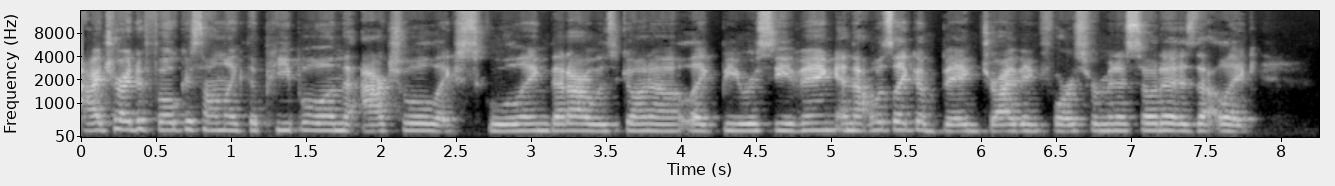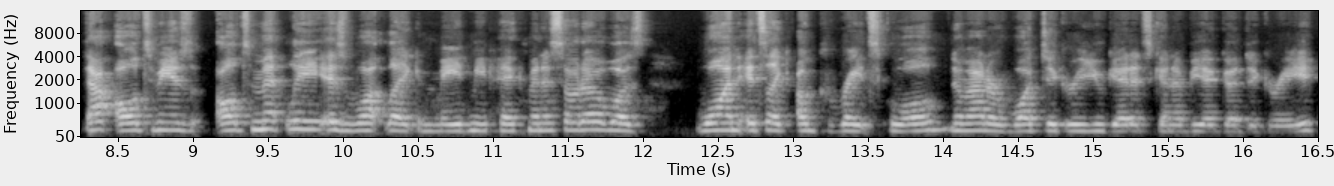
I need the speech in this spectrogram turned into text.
I tried to focus on like the people and the actual like schooling that I was gonna like be receiving. And that was like a big driving force for Minnesota is that like that ultimately is ultimately is what like made me pick Minnesota was one, it's like a great school. No matter what degree you get, it's gonna be a good degree.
